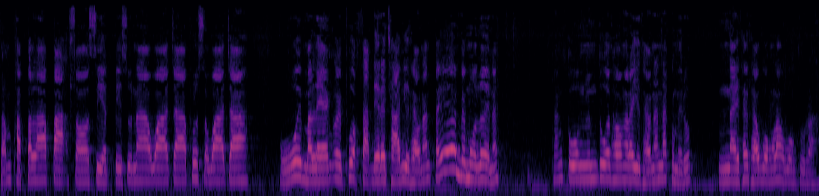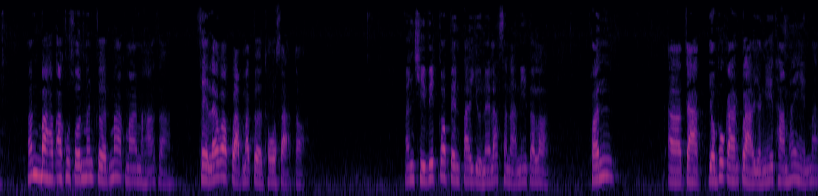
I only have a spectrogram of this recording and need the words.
สัมผัสปลาปะสอเสียดปิสุนาวาจาพุทสวาจาโอ้ยมแมลงเอ้ยพวกสัตว์เดรัจฉานอยู่แถวนั้นเต็มไปหมดเลยนะทั้งตัวเงินตัวทองอะไรอยู่แถวนั้นนักก็ไม่รู้ ในแถวแถววงเล่าวงสุราฉะนั้นบาปอากุศลมันเกิดมากมายมหาศาล เสร็จแล้วก็กลับมาเกิดโทสะต่ออันชีวิตก็เป็นไปอยู่ในลักษณะนี้ตลอด เพราะจากยมผู้การกล่าวอย่างนี้ทำให้เห็นว่า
